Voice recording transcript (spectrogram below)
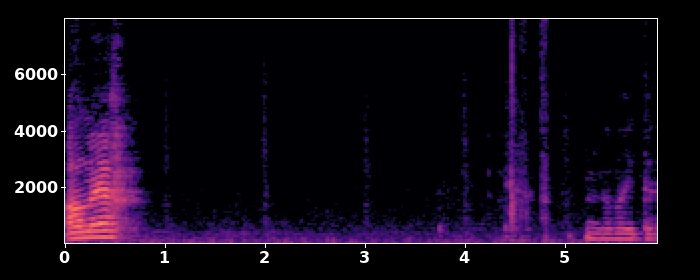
Але. Давайте.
